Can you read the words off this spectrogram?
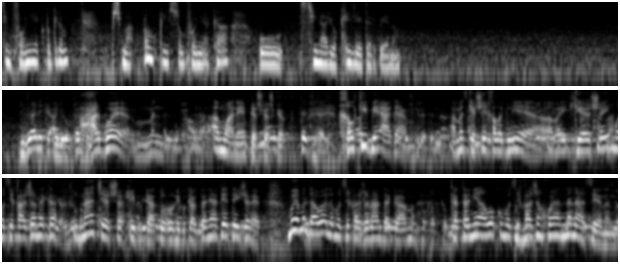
سیمفۆنیەک بگرم پشمە عمقی سمفۆنیەکە و سینناریۆکەی لێ دەربێنم. لذلك أنا أقدم هر بوية من المحاضرة أموانين بيشكش كرت تجهل خلقي بأعقام أمس كشي خلق نية أما كشي موسيقى جنك ناتشي شرحي بكات وروني بكات تانيا دي دي جنات بوية من داوا لموسيقى جنان دكام كتانيا وكو موسيقى جن خويا نناسين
